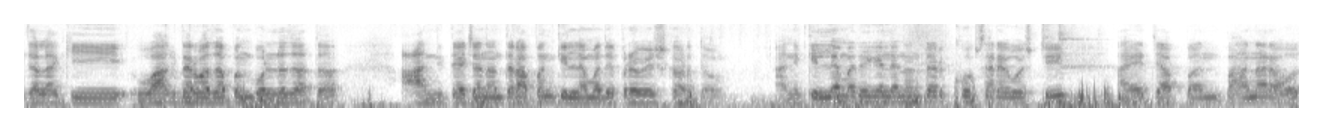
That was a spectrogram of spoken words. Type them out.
ज्याला की वाघ दरवाजा पण बोललं जातं. आणि त्याच्यानंतर आपण किल्ल्यामध्ये प्रवेश करतो. आणि किल्ल्यामध्ये गेल्यानंतर खूप साऱ्या गोष्टी आहेत ज्या आपण पाहणार आहोत.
